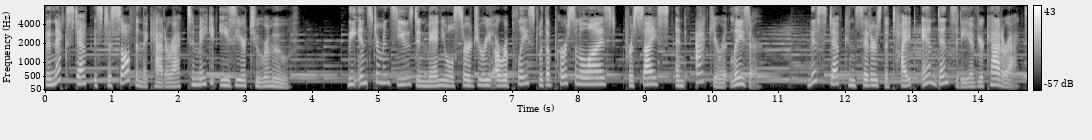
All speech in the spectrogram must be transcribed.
The next step is to soften the cataract to make it easier to remove. The instruments used in manual surgery are replaced with a personalized, precise, and accurate laser. This step considers the type and density of your cataract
